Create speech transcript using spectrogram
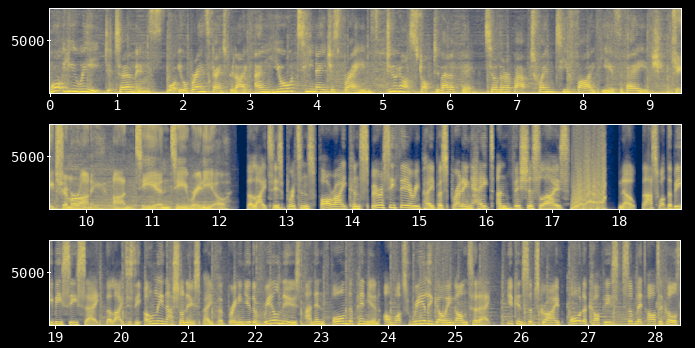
what you eat determines what your brain's going to be like. And your teenagers' brains do not stop developing till they're about 25 years of age. Kate Shemirani on TNT Radio. The Light is Britain's far right conspiracy theory paper spreading hate and vicious lies. No, that's what the BBC say. The Light is the only national newspaper bringing you the real news and informed opinion on what's really going on today. You can subscribe, order copies, submit articles,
